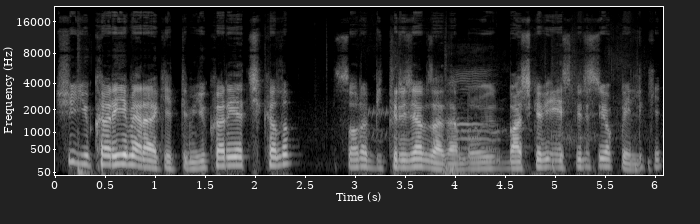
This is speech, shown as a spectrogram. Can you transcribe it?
Şu yukarıyı merak ettim. Yukarıya çıkalım. Sonra bitireceğim zaten. Bu başka bir esprisi yok belli ki.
